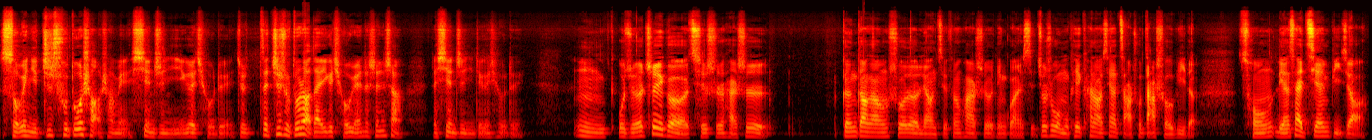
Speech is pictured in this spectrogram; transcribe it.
所谓你支出多少上面限制你一个球队，就在支出多少在一个球员的身上来限制你这个球队。嗯，我觉得这个其实还是跟刚刚说的两极分化是有一定关系。就是我们可以看到，现在砸出大手笔的，从联赛间比较，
